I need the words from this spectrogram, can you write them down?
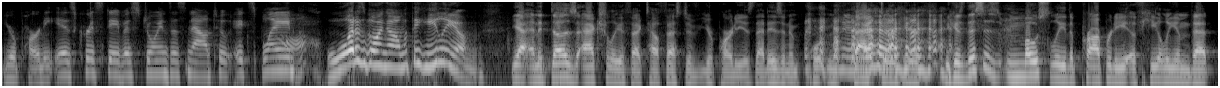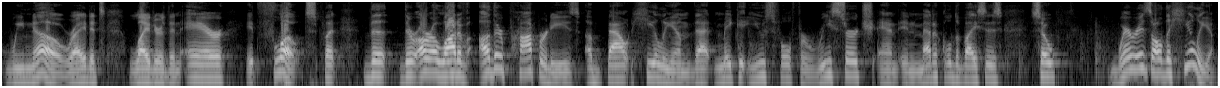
your party is. Chris Davis joins us now to explain Aww. what is going on with the helium. Yeah, and it does actually affect how festive your party is. That is an important factor here because this is mostly the property of helium that we know, right? It's lighter than air, it floats. But the, there are a lot of other properties about helium that make it useful for research and in medical devices. So, where is all the helium?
